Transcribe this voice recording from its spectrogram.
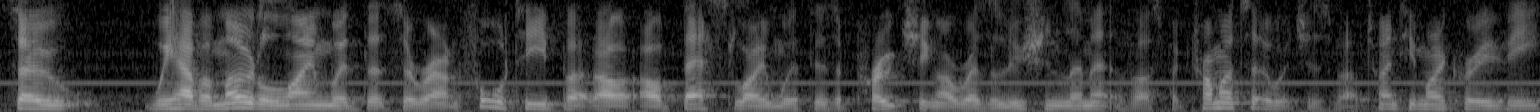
So we have a modal line width that's around 40, but our, our, best line width is approaching our resolution limit of our spectrometer, which is about 20 micro EV.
